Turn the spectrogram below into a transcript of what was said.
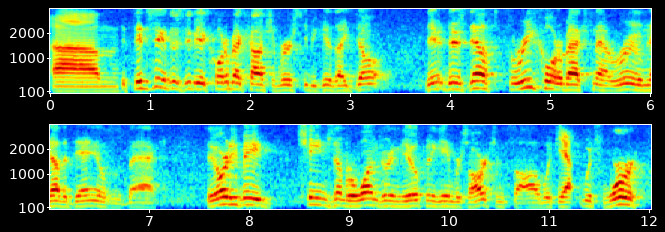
Um, It's interesting if there's going to be a quarterback controversy because I don't. There, there's now three quarterbacks in that room now that Daniels is back. They already made change number one during the opening game versus Arkansas, which Yep. which worked.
